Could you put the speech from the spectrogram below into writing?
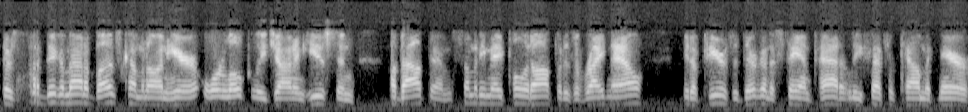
there's not a big amount of buzz coming on here or locally, John, in Houston about them. Somebody may pull it off, but as of right now, it appears that they're going to stand pat. At least that's what Cal McNair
